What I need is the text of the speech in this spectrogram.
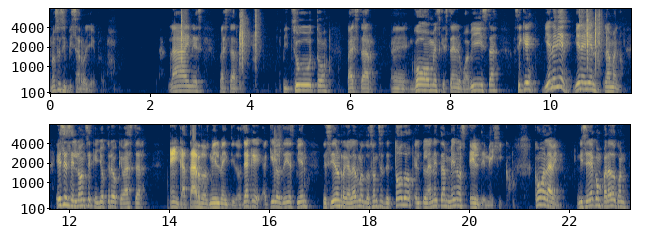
No sé si Pizarro llegue, pero. Laines, va a estar Pizzuto, va a estar eh, Gómez, que está en el Boavista. Así que viene bien, viene bien la mano. Ese es el 11 que yo creo que va a estar en Qatar 2022, ya que aquí los de ESPN decidieron regalarnos los 11 de todo el planeta menos el de México. ¿Cómo la ven? Y sería comparado con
